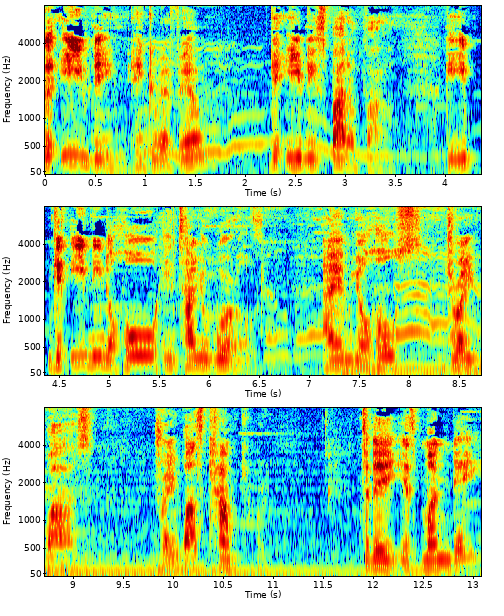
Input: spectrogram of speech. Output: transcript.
Good evening, Anchor FM. Good evening, Spotify. Good, good evening, the whole entire world. I am your host, Dre Wise, Dre Wise Conqueror. Today is Monday,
